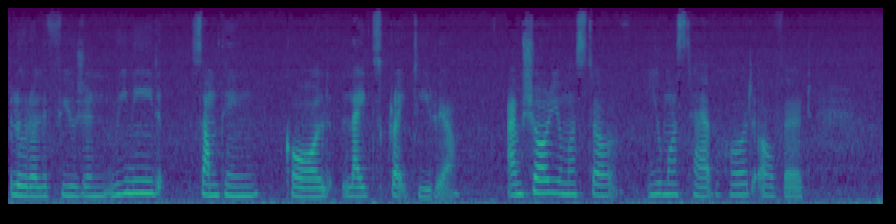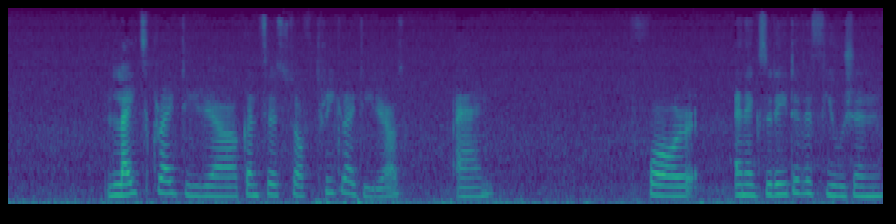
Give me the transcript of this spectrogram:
pleural effusion, we need something called Light's criteria. I'm sure you must have you must have heard of it. Light's criteria consists of three criteria and for an exudative effusion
